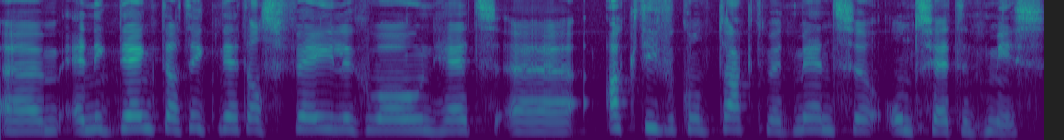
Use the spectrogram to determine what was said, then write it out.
Um, en ik denk dat ik net als velen gewoon het uh, actieve contact met mensen ontzettend mis.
